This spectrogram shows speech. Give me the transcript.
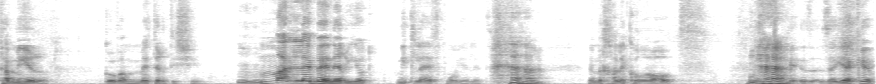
תמיר, גובה מטר תשעים. מלא באנרגיות, מתלהב כמו ילד. ומחלק הוראות. זה זה יקב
